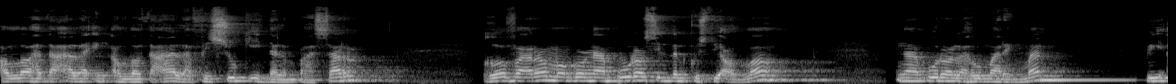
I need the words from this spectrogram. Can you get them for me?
Allah Ta'ala ing Allah Ta'ala fisuki dalam pasar Ghafara mongko ngapura sinten Gusti Allah? Ngapura lahu maring man? Bi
